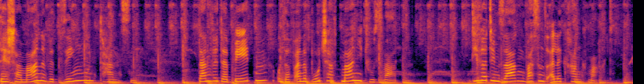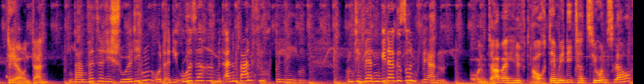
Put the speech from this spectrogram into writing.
Der Schamane wird singen und tanzen. Dann wird er beten und auf eine Botschaft Manitus warten. Die wird ihm sagen, was uns alle krank macht. Der und dann? Dann wird er die Schuldigen oder die Ursache mit einem Bannfluch belegen. Und die werden wieder gesund werden. Und dabei hilft auch der Meditationslauf?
